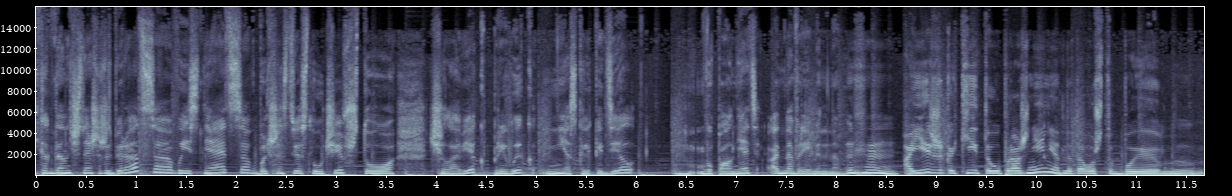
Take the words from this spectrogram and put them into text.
И когда начинаешь разбираться, выясняется в большинстве случаев, что человек привык несколько дел выполнять одновременно. А есть же какие-то упражнения для того, чтобы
